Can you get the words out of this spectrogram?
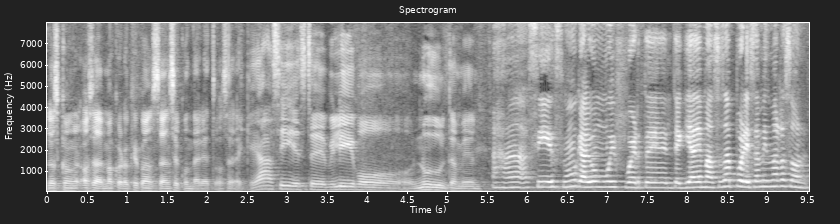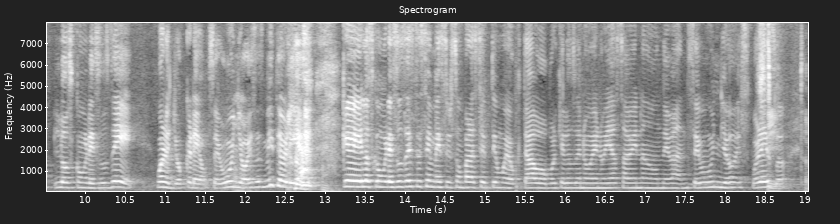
Los con- o sea, me acuerdo que cuando estaba en secundaria todos era de que, ah, sí, este, Believe o Noodle también. Ajá, sí, es como que algo muy fuerte del TEC. Y además, o sea, por esa misma razón, los congresos de. Bueno, yo creo, según yo, esa es mi teoría, que los congresos de este semestre son para séptimo y octavo, porque los de noveno ya saben a dónde van, según yo, es por Sí, eso. también.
